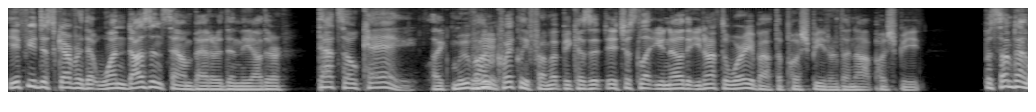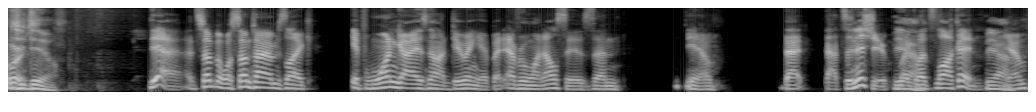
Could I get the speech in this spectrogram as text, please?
If you discover that one doesn't sound better than the other, that's okay. Like move on Mhm. quickly from it because it, it just let you know that you don't have to worry about the push beat or the not push beat. But sometimes you do. yeah and some, well sometimes like if one guy is not doing it but everyone else is then you know that that's an issue Yeah. like let's lock in Yeah. you know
